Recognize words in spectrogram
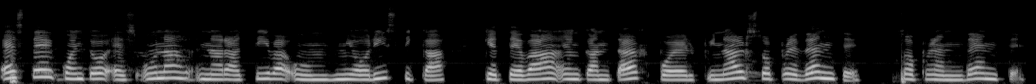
Este cuento es una narrativa humorística que te va a encantar por el final sorprendente. sorprendente.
